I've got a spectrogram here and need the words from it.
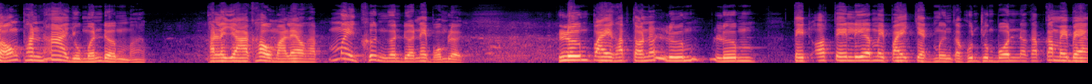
สองพันห้าอยู่เหมือนเดิมครับภรรยาเข้ามาแล้วครับ ไม่ขึ้นเงินเดือนให้ผมเลย ลืมไปครับ ตอนนั้นลืมลืมติดออสเตรเลียไม่ไปเจ็ดหมื่นกับคุณชุมพลนะครับ ก็ไม่แบ่ง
